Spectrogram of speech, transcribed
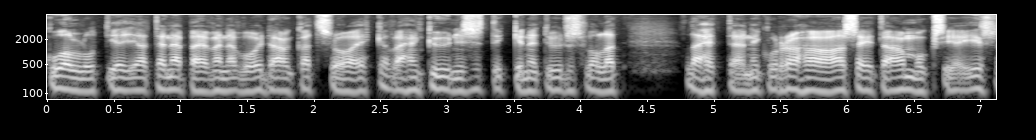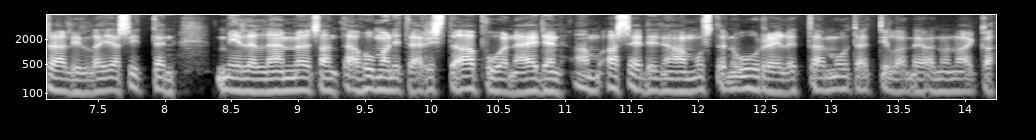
kuollut. Ja, ja tänä päivänä voidaan katsoa ehkä vähän kyynisestikin, että Yhdysvallat lähettää niin kuin rahaa, aseita, ammuksia Israelilla ja sitten mielellään myös antaa humanitaarista apua näiden aseiden ja ammusten uhreille tai muuta. Tilanne on aika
